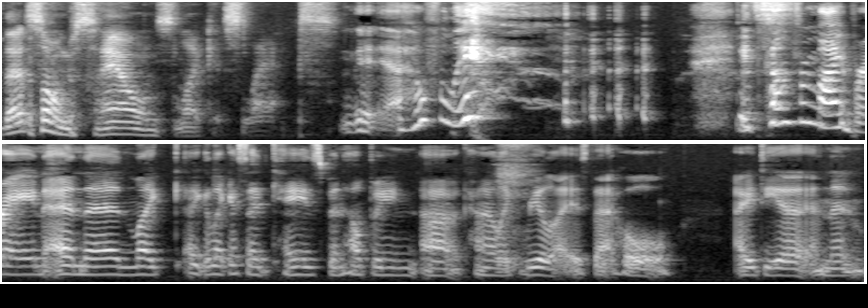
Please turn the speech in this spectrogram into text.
That song sounds like it slaps. Yeah, hopefully. it's come from my brain, and then like like, like I said, Kay's been helping uh, kind of like realize that whole idea, and then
